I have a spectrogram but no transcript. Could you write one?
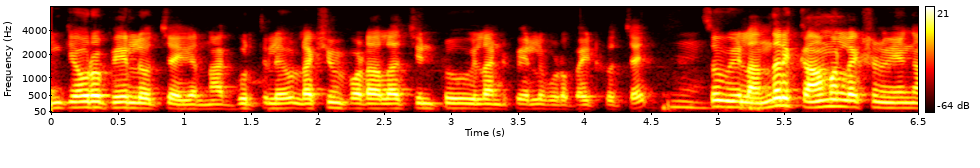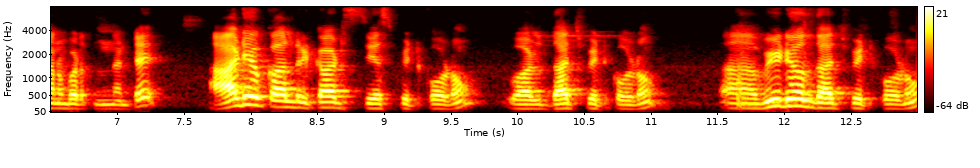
ఇంకెవరో పేర్లు వచ్చాయి కదా నాకు గుర్తులేవు. లక్ష్మీ పడాల చింటూ ఇలాంటి పేర్లు కూడా బయటకు వచ్చాయి. సో వీళ్ళందరికి కామన్ లక్షణం ఏం కనబడుతుందంటే ఆడియో కాల్ రికార్డ్స్ చేసి పెట్టుకోవడం వాళ్ళు దాచిపెట్టుకోవడం వీడియోలు దాచిపెట్టుకోవడం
